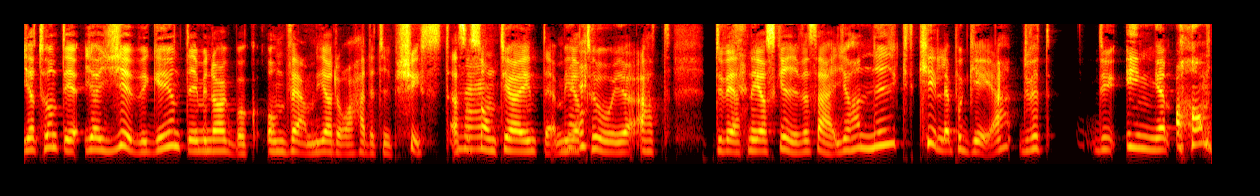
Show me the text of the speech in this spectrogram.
Jag tror inte, jag ljuger ju inte i min dagbok om vem jag då hade typ kysst. Alltså Nej. sånt gör jag inte. Men jag tror ju att, du vet när jag skriver så här, jag har nykt kille på G. Du vet, det är ju ingen aning.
